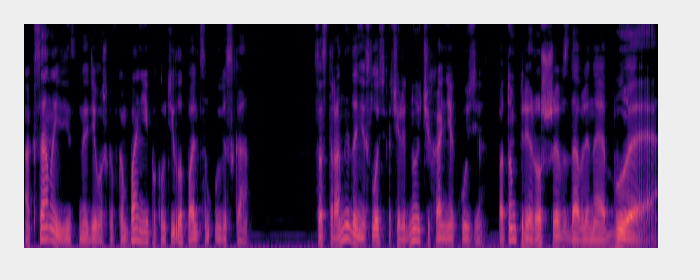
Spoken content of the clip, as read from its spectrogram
Оксана, единственная девушка в компании, покрутила пальцем у виска. Со стороны донеслось очередное чихание Кузи, потом переросшее в сдавленное «буэ».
